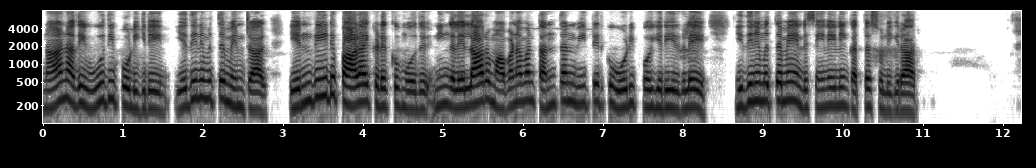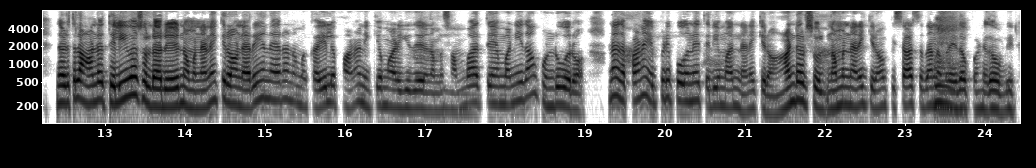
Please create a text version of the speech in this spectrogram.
நான் அதை ஊதி போடுகிறேன். எது நிமித்தம் என்றால் என் வீடு பாழாய் கிடக்கும் போது நீங்கள் எல்லாரும் அவனவன் தன் தன் வீட்டிற்கு ஓடிப் போகிறீர்களே இது நிமித்தமே என்று சேனையிலையும் கத்த சொல்லுகிறார். இந்த இடத்துல ஆண்டவர் தெளிவா சொல்றாரு. நம்ம நினைக்கிறோம் நிறைய நேரம் நம்ம கையில பணம் நிக்க மாட்டேங்குது. நம்ம. சம்பாத்தியம் பண்ணி தான் கொண்டு வரோம். ஆனா அந்த பணம் எப்படி போகுதுன்னே தெரிய மாதிரி நினைக்கிறோம். ஆண்டவர் சொல் நம்ம நினைக்கிறோம் பிசாசு தான் நம்ம ஏதோ பண்ணுதோ அப்படின்னு.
